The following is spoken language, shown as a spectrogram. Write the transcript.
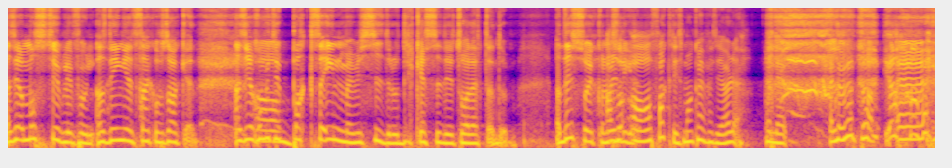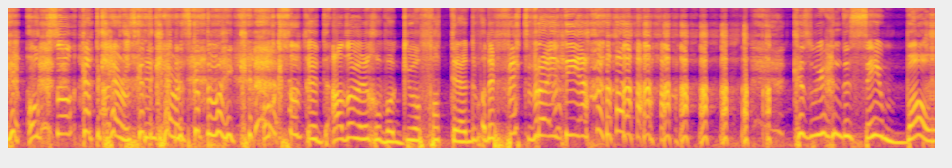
Alltså jag måste ju bli full. Alltså det är inget snack om saken. Alltså jag kommer Ja. typ baxa in mig med cider och dricka cider i toaletten. Typ. Ja, det är så ekonomi Alltså, ja faktiskt, man kan faktiskt göra det. Eller, eller vänta. Ja, Eh, också, cut the cameras, cut the cameras, cut the mic. också att vet, andra människor bara gud vad fattig du är. Det är fett bra idé! Cause we're in the same bow.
